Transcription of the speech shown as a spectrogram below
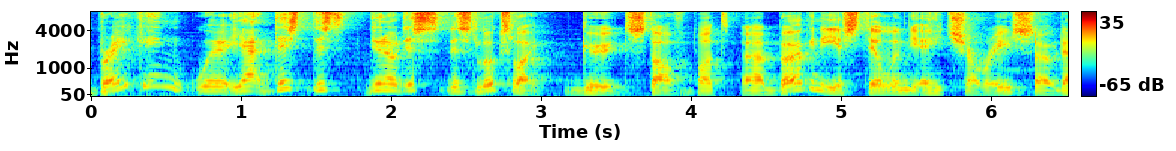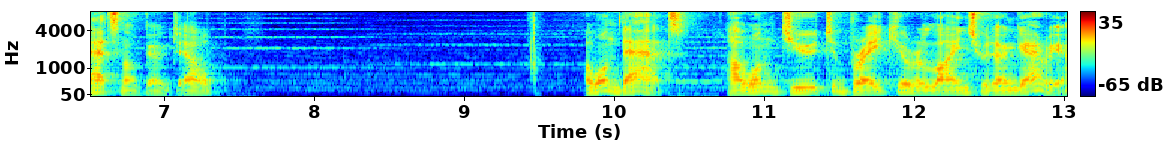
Breaking, with yeah, this, this, you know, this, this looks like good stuff, but uh, Burgundy is still in the HRE, so that's not going to help. I want that. I want you to break your alliance with Hungary.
